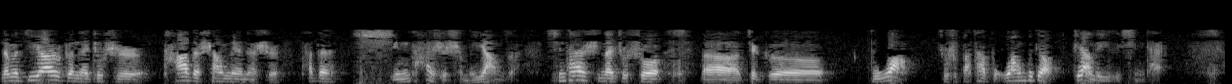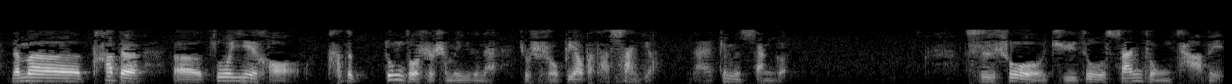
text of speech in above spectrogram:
那么第二个呢，就是它的上面呢是它的形态是什么样子？形态是呢，就是说呃这个不忘，就是把它不忘不掉这样的一个形态。那么它的呃作业好，它的动作是什么意思呢？就是说不要把它散掉，来这么三个。此说举足三种茶杯。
